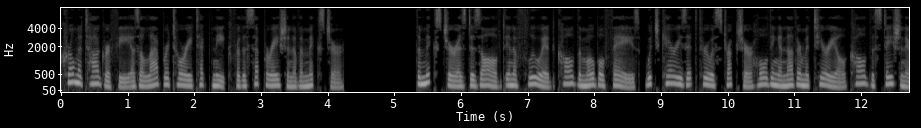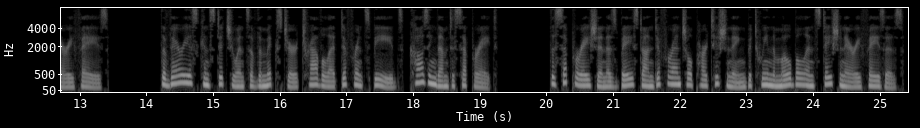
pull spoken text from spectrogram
Chromatography is a laboratory technique for the separation of a mixture. The mixture is dissolved in a fluid called the mobile phase, which carries it through a structure holding another material called the stationary phase. The various constituents of the mixture travel at different speeds, causing them to separate. The separation is based on differential partitioning between the mobile and stationary phases.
